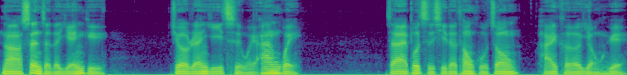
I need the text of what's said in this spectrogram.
那圣者的言语，就仍以此为安慰。在不仔细的痛苦中，还可踊跃。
